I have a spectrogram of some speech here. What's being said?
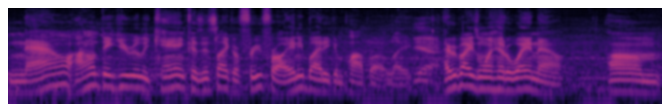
now, I don't think you really can because it's like a free for all. Anybody can pop up. Like Yeah. everybody's one hit away now. Um,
